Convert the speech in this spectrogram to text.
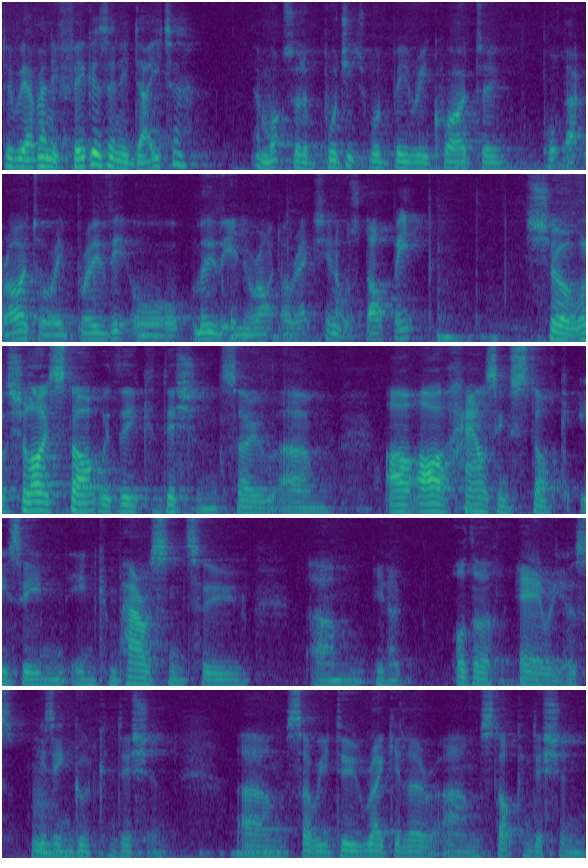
Do we have any figures, any data? And what sort of budgets would be required to put that right or improve it or move it in the right direction or stop it? Sure. Well, shall I start with the condition? So um, our, our, housing stock is in, in comparison to, um, you know, other areas mm. is hmm. in good condition. Um, so we do regular um, stock condition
